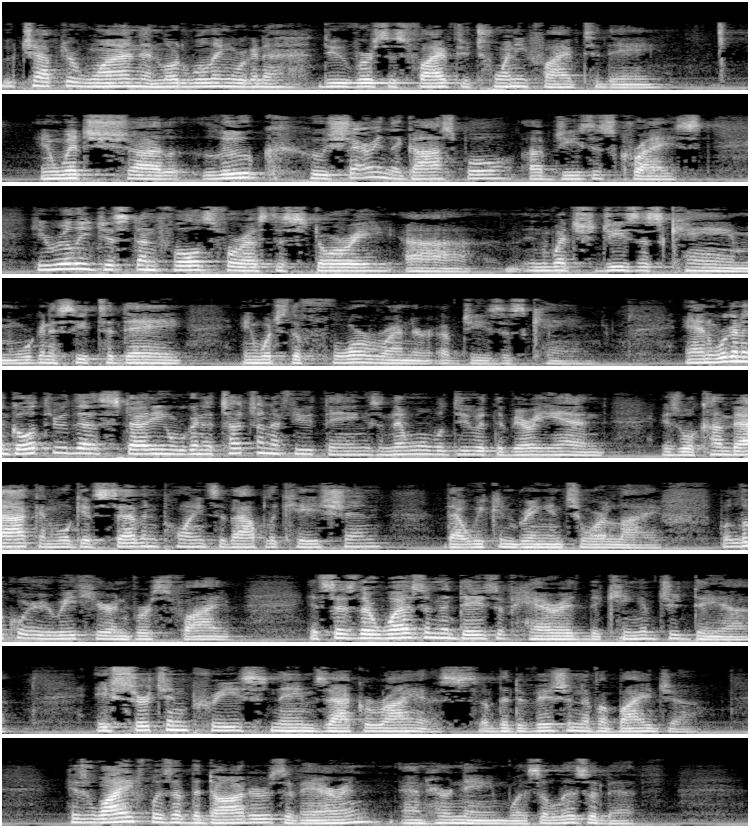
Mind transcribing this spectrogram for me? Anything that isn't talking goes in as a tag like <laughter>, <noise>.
Luke chapter 1, and Lord willing, we're going to do verses 5 through 25 today, in which uh, Luke, who's sharing the gospel of Jesus Christ, he really just unfolds for us the story uh, in which Jesus came. We're going to see today in which the forerunner of Jesus came. And we're going to go through the study, we're going to touch on a few things, and then what we'll do at the very end is we'll come back and we'll give seven points of application that we can bring into our life. But look what we read here in verse 5. It says, There was in the days of Herod, the king of Judea, a certain priest named Zacharias of the division of Abijah. His wife was of the daughters of Aaron, and her name was Elizabeth.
